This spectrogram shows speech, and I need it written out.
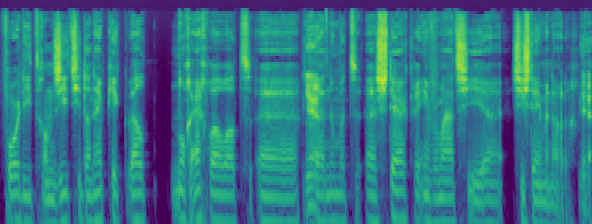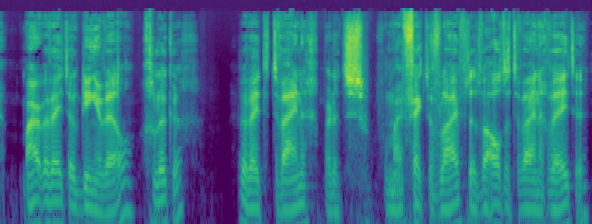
voor die transitie, dan heb je wel nog echt wel wat, eh, ja. noem het, sterkere informatiesystemen nodig. Ja, maar we weten ook dingen wel, gelukkig. We weten te weinig, maar dat is voor mij fact of life, dat we altijd te weinig weten.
